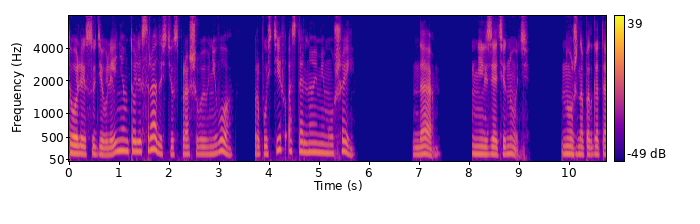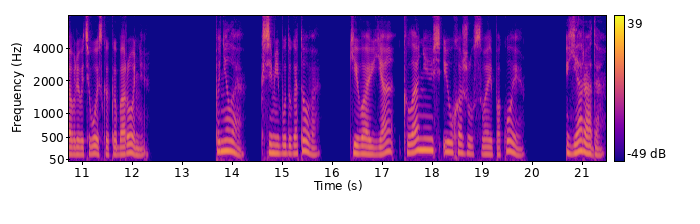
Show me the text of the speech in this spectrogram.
То ли с удивлением, то ли с радостью спрашиваю у него, пропустив остальное мимо ушей. «Да, нельзя тянуть. Нужно подготавливать войско к обороне». «Поняла. К семи буду готова». Киваю я, кланяюсь и ухожу в свои покои. Я рада.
